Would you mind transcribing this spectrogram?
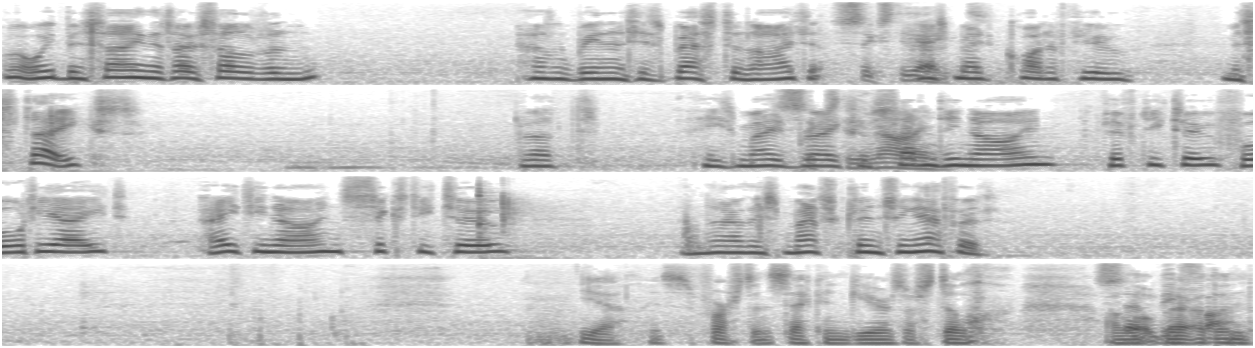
Well, we've been saying that O'Sullivan hasn't been at his best tonight. He 68. has made quite a few mistakes, but he's made breaks of 79, 52, 48, 89, 62, and now this match clinching effort. Yeah, his first and second gears are still a lot better than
